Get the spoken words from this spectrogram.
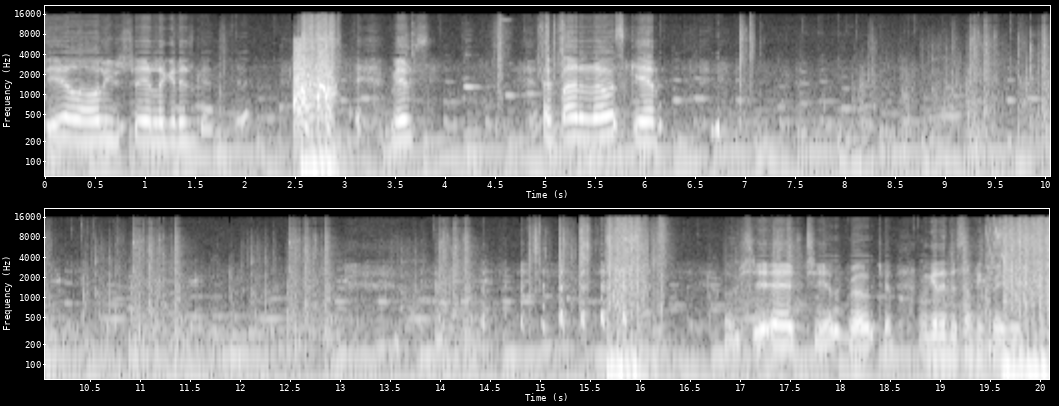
Chill, holy shit, look at this guy. Mims, I found I was scared. oh shit, chill bro, chill. I'm gonna do something crazy.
